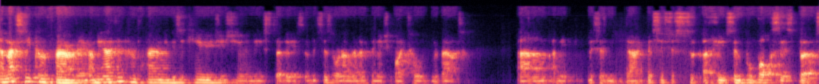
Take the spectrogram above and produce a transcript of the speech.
And actually confounding, I mean, I think confounding is a huge issue in these studies, and this is what I'm going to finish by talking about. Um, I mean, this isn't, this is just a few simple boxes, but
